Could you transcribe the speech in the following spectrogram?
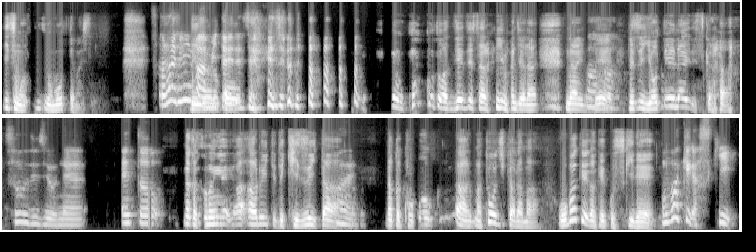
いつも、いつも持ってました。サラリーマンみたいですよね。ちょっとでも書くことは全然サラリーマンじゃないないので別に予定ないですから、そうですよね。えっと、なんかその辺あ歩いてて気づいた、はい。なんかここ、あまあ、当時からまあ、お化けが結構好きで、お化けが好き。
